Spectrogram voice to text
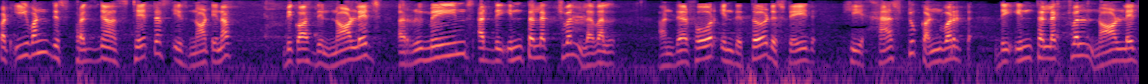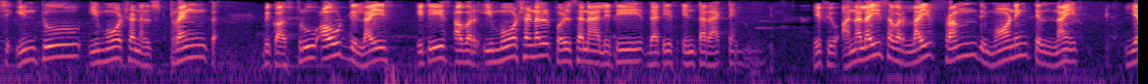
But even this prajna status is not enough because the knowledge uh, remains at the intellectual level and therefore in the third stage he has to convert the intellectual knowledge into emotional strength because throughout the life it is our emotional personality that is interacting. If you analyze our life from the morning till night,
